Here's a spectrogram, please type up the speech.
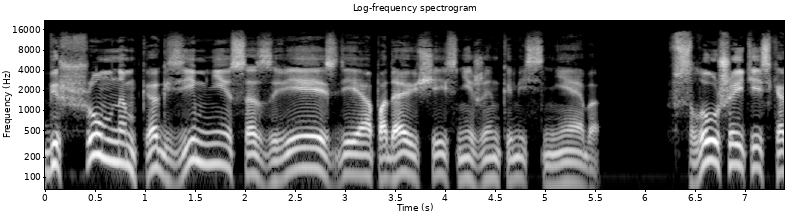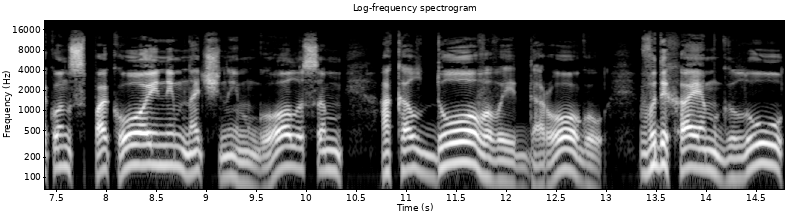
бесшумным, как зимние созвездия, опадающие снежинками с неба. Вслушайтесь, как он спокойным ночным голосом околдовывает дорогу, выдыхая мглу,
